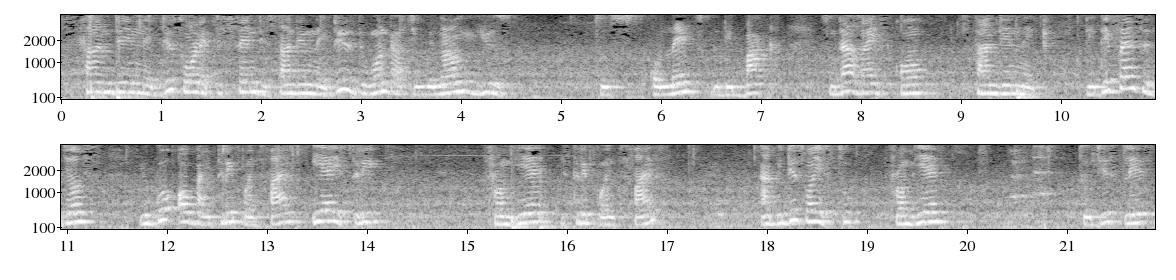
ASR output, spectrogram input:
standing neck this one represents the standing neck this is the one that you will now use to connect with the back. So that's why it's called standing neck the difference is just you go up by 3.5 here is 3 from here is 3.5 and be this one is 2 from here to this place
